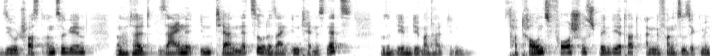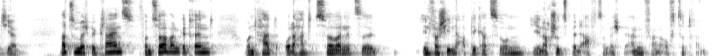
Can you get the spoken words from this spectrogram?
Zero Trust anzugehen. Man hat halt seine internen Netze oder sein internes Netz, also dem, dem man halt den Vertrauensvorschuss spendiert hat, angefangen zu segmentieren. Hat zum Beispiel Clients von Servern getrennt und hat oder hat Servernetze in verschiedene Applikationen, je nach Schutzbedarf zum Beispiel, angefangen aufzutrennen.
